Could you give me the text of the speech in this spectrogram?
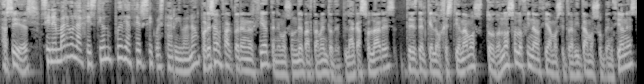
Así es. Sin embargo, la gestión puede hacerse cuesta arriba, ¿no? Por eso en Factor Energía tenemos un departamento de placas solares desde el que lo gestionamos todo. No solo financiamos y tramitamos subvenciones,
